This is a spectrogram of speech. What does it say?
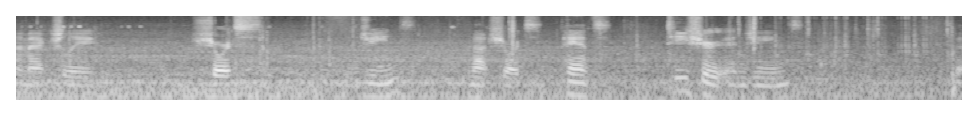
I'm actually shorts, jeans, not shorts, pants, t-shirt and jeans. So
